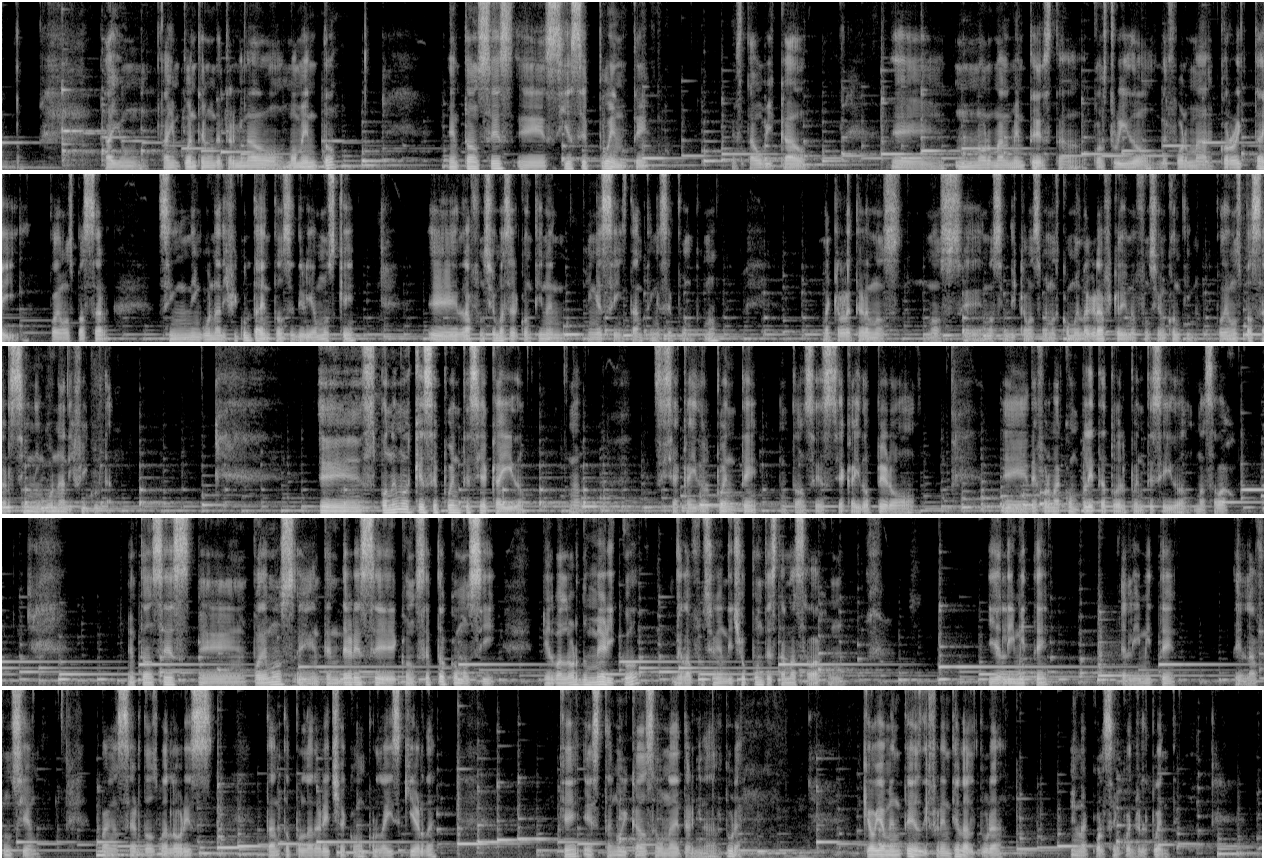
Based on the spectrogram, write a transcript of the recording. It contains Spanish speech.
Hay un, hay un puente en un determinado momento. Entonces, eh, si ese puente está ubicado, eh, normalmente está construido de forma correcta y podemos pasar sin ninguna dificultad. Entonces diríamos que eh, la función va a ser continua en, en, ese instante, en ese punto. ¿no? La carretera nos, eh, nos, indica más o menos cómo es la gráfica de una función continua. Podemos pasar sin ninguna dificultad. Eh, suponemos que ese puente se ha caído. Si se ha caído el puente, entonces se ha caído, pero eh, de forma completa todo el puente se ha ido más abajo. Entonces podemos entender ese concepto como si el valor numérico de la función en dicho punto está más abajo, Y el límite, el límite de la función van a ser dos valores, tanto por la derecha como por la izquierda, que están ubicados a una determinada altura, que obviamente es diferente a la altura en la cual se encuentra el puente.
